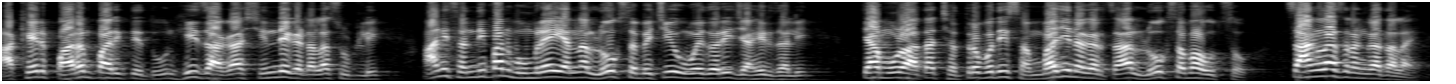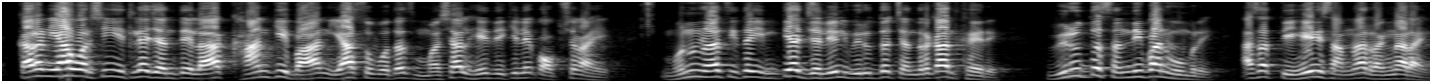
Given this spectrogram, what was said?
अखेर पारंपरिकतेतून ही जागा शिंदे गटाला सुटली आणि संदीपान भुमरे यांना लोकसभेची उमेदवारी जाहीर झाली. त्यामुळं आता छत्रपती संभाजीनगरचा लोकसभा उत्सव चांगलाच रंगात आलाय. कारण यावर्षी इथल्या जनतेला खान की बान यासोबतच मशाल हे देखील एक ऑप्शन आहे. म्हणूनच इथं इम्तियाज जलील विरुद्ध चंद्रकांत खैरे विरुद्ध संदीपान भुमरे असा तिहेरी सामना रंगणार आहे.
